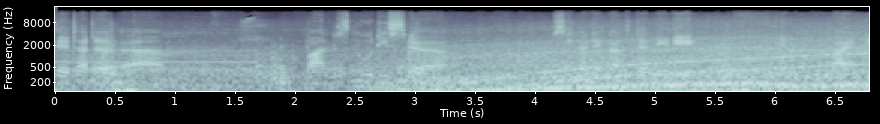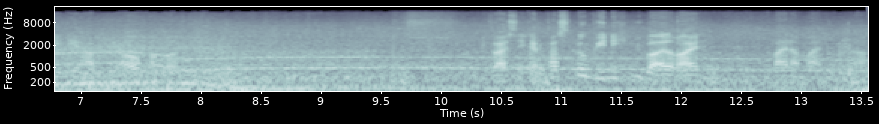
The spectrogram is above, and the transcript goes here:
Aufgezählt hatte, ähm, waren es nur diese Siegerdinger, also der DD. Den beiden DD haben wir auch, aber ich weiß nicht, der passt irgendwie nicht überall rein, meiner Meinung nach.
